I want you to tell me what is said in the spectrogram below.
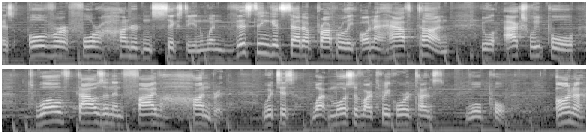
is over 460 and when this thing gets set up properly on a half ton it will actually pull 12,500 which is what most of our three quarter tons will pull. On a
